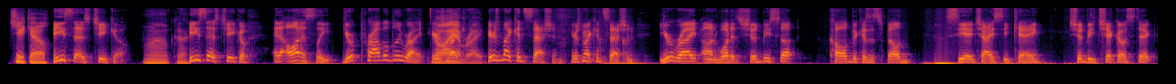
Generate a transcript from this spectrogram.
Chico. He says Chico. Oh, okay. He says Chico. And honestly, you're probably right. Here's No, my, I am right. Here's my concession. Here's my concession. You're right on what it should be su- called because it's spelled C H I C K. Should be Chico Stick.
